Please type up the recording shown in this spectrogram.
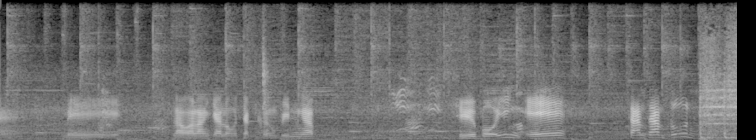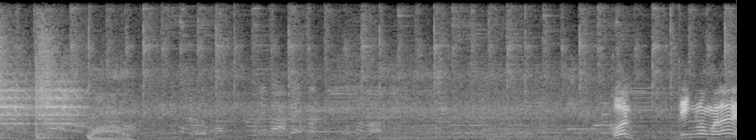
ฮ่านี่เรากำลังจะลงจากเครื่องบินครับชื่อ Boeing A 3 3 0คุณกิ้งลงมาเลย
